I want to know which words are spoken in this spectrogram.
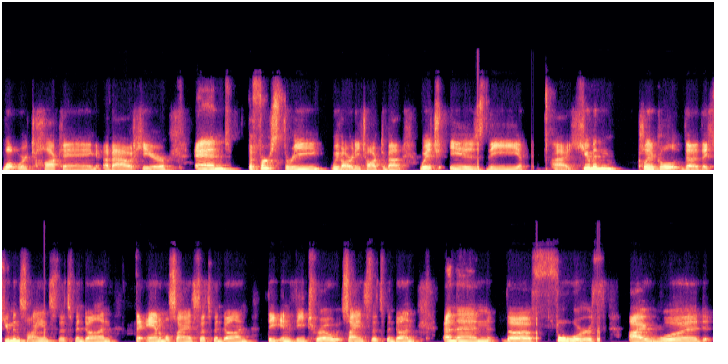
what we're talking about here. And the first three we've already talked about which is the uh, human clinical the the human science that's been done the animal science that's been done the in vitro science that's been done. And then the fourth i would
